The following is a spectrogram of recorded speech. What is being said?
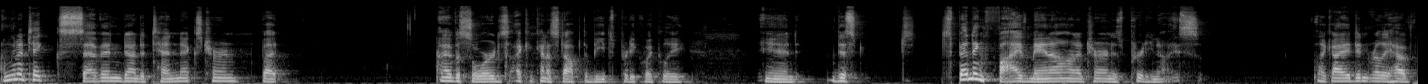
I'm going to take 7 down to 10 next turn, but I have a Swords. I can kind of stop the beats pretty quickly. And this spending 5 mana on a turn is pretty nice. Like I didn't really have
